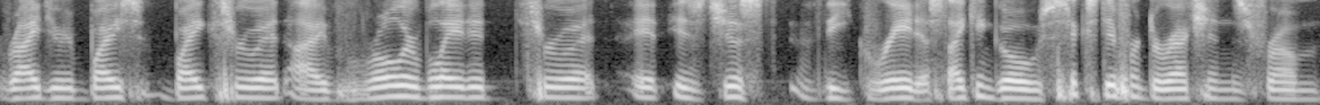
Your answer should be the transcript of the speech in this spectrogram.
ride your bike bike through it. I've rollerbladed through it. It is just the greatest. I can go six different directions from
